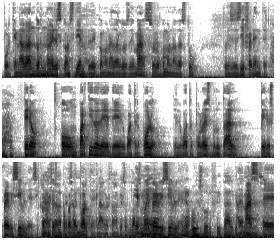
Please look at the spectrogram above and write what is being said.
Porque nadando no eres consciente de cómo nadan los demás, solo cómo nadas tú. Entonces es diferente. Pero, o un partido de, de waterpolo. El waterpolo es brutal, pero es previsible si Claro, conoces un poco el deporte. Claro, estaba pensando Es también muy en- previsible. En el windsurf y tal. que Además, también, sí.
